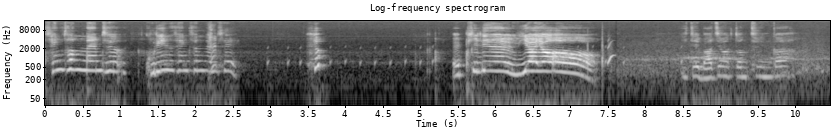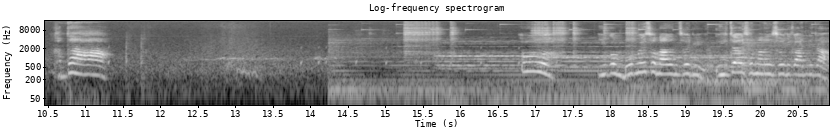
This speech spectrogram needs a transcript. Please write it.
생선 냄새 구린 생선 냄새. 흡 에필린을 위하여 이제 마지막 전투인가 간다 어 이건 몸에서 나는 소리 의자에서 나는 소리가 아니라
